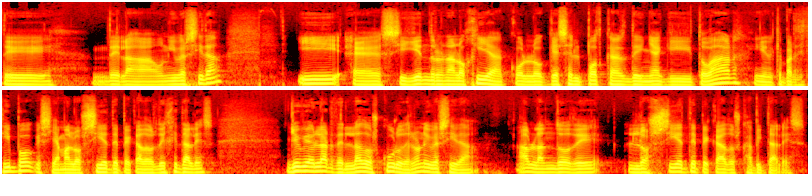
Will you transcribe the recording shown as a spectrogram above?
de, la universidad y eh, siguiendo la analogía con lo que es el podcast de Iñaki Tobar y en el que participo, que se llama Los siete pecados digitales, yo voy a hablar del lado oscuro de la universidad hablando de los siete pecados capitales.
